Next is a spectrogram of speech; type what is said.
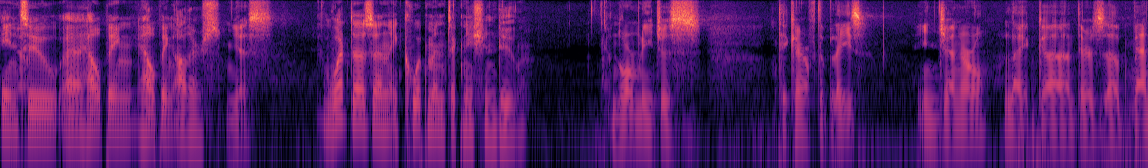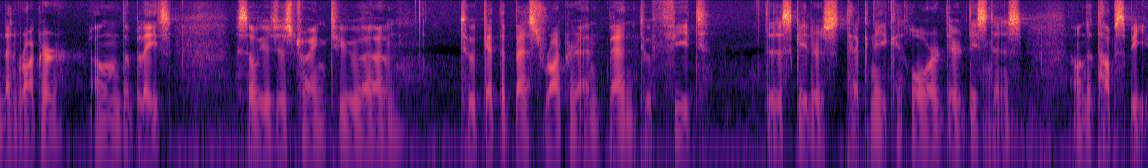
into uh, helping helping others. Yes. What does an equipment technician do? normally just take care of the blades in general. Like uh, there's a bend and rocker on the blades, so you're just trying to um, to get the best rocker and bend to fit the skater's technique or their distance on the top speed.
